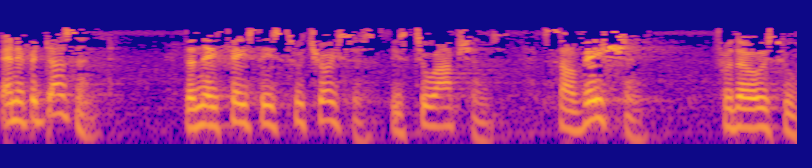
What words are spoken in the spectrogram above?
And if it doesn't, then they face these two choices, these two options salvation for those who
